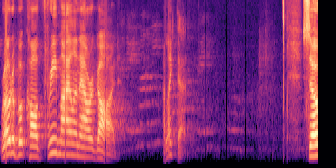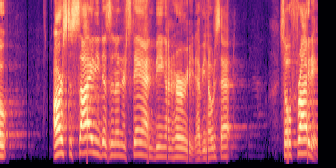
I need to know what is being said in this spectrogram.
wrote a book called Three Mile an Hour God. I like that. So, our society doesn't understand being unhurried. Have you noticed that? So, Friday,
